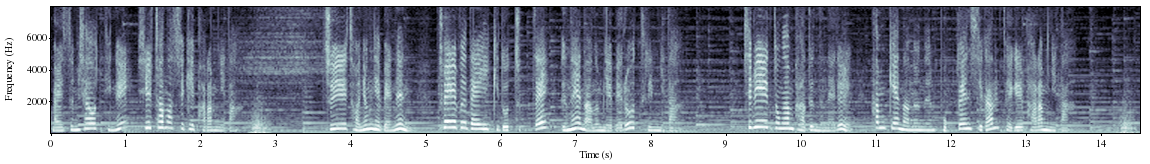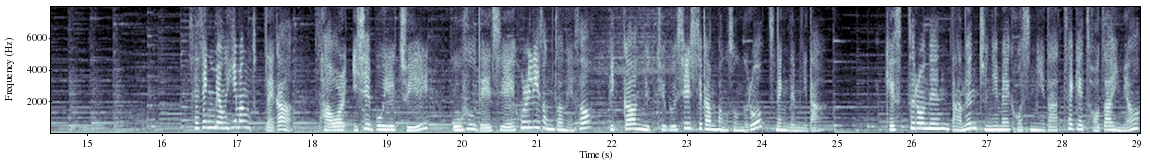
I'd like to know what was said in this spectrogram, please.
말씀 샤우팅을 실천하시기 바랍니다. 주일 저녁 예배는 12데이 기도 축제 은혜 나눔 예배로 드립니다. 12일 동안 받은 은혜를 함께 나누는 복된 시간 되길 바랍니다. 새생명 희망 축제가 4월 25일 주일 오후 4시에 홀리성전에서 빛가운 유튜브 실시간 방송으로 진행됩니다. 게스트로는 나는 주님의 것입니다 책의 저자이며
